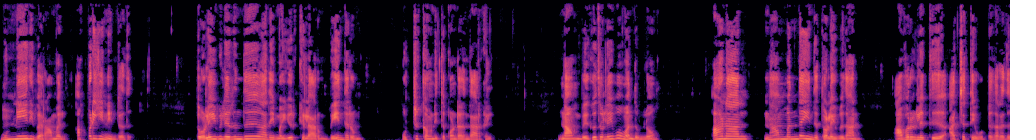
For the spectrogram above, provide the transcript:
முன்னேறி வராமல் அப்படியே நின்றது. தொலைவிலிருந்து அதை மயூர்கிளாரும் வேந்தரும் உற்று கவனித்துக் கொண்டிருந்தார்கள். நாம் வெகு தொலைவு வந்துள்ளோம். ஆனால் நாம் வந்த இந்த தொலைவுதான் அவர்களுக்கு அச்சத்தை ஊட்டுகிறது.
